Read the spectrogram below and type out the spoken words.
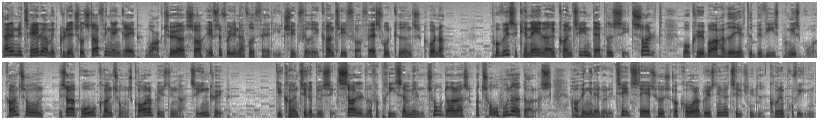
Der er nemlig tale om et credential stuffing angreb, hvor aktører så efterfølgende har fået fat i Chick-fil-A konti for fastfoodkædens kunder. På visse kanaler er konti endda blevet set solgt, hvor købere har vedhæftet bevis på misbrug af kontoen, ved så at bruge kontoens kortoplysninger til indkøb. De konti, der blev set solgt, var for priser mellem 2 dollars og 200 dollars, afhængigt af loyalitetsstatus og kortoplysninger tilknyttet kundeprofilen.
